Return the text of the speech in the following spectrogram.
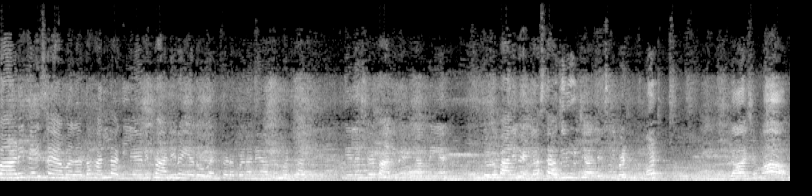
पाणी प्यायचं आहे आम्हाला. तहान लागली आणि पाणी नाही आहे दोघांकडं पण. आणि आपण मठात गेल्याशिवाय पाणी भेटणार नाही आहे. तेवढं पाणी भेटलं असतं अजून ऊर्जा आली असती. बट मठ लाजवाब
